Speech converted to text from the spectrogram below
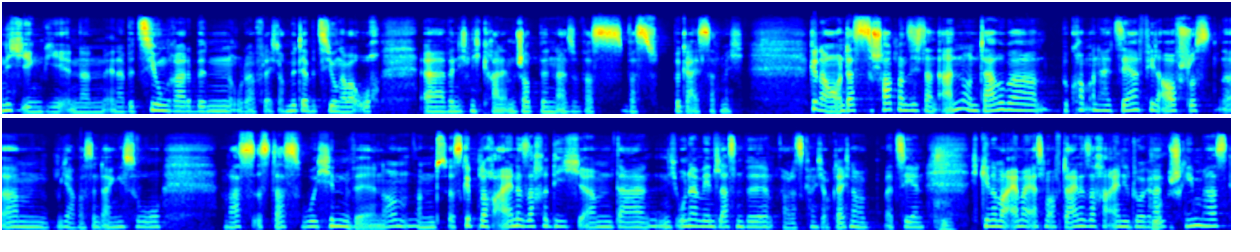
nicht irgendwie in, einer, in einer Beziehung gerade bin oder vielleicht auch mit der Beziehung, aber auch äh, wenn ich nicht gerade im Job bin. Also was, was begeistert mich. Genau, und das schaut man sich dann an und darüber bekommt man halt sehr viel Aufschluss, ähm, ja, was sind eigentlich so was ist das, wo ich hin will. Ne? Und es gibt noch eine Sache, die ich ähm, da nicht unerwähnt lassen will, aber das kann ich auch gleich noch erzählen. Mhm. Ich gehe nochmal einmal erstmal auf deine Sache ein, die du ja gerade mhm. beschrieben hast.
